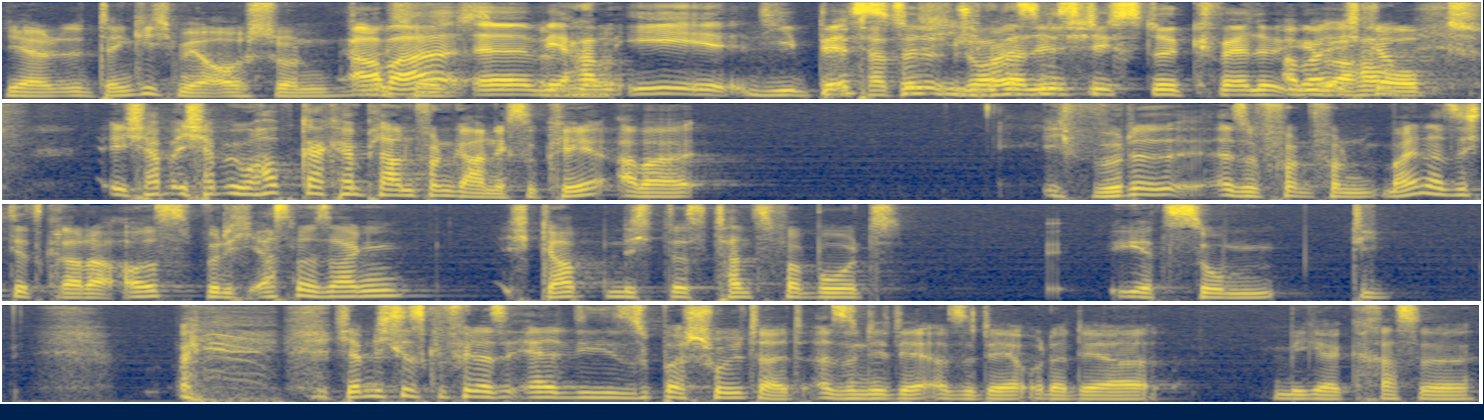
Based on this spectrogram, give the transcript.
Ja, denke ich mir auch schon. Aber halt, äh, wir also- haben eh die beste, weiß journalistischste Quelle aber ich glaub- überhaupt. Ich habe ich hab überhaupt gar keinen Plan von gar nichts, okay? Aber ich würde, also von, von meiner Sicht jetzt gerade aus, würde ich erstmal sagen, ich glaube nicht, dass Tanzverbot jetzt so die. ich habe nicht das Gefühl, dass er die super Schuld hat. Also, nee, der, also der oder der mega krasse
